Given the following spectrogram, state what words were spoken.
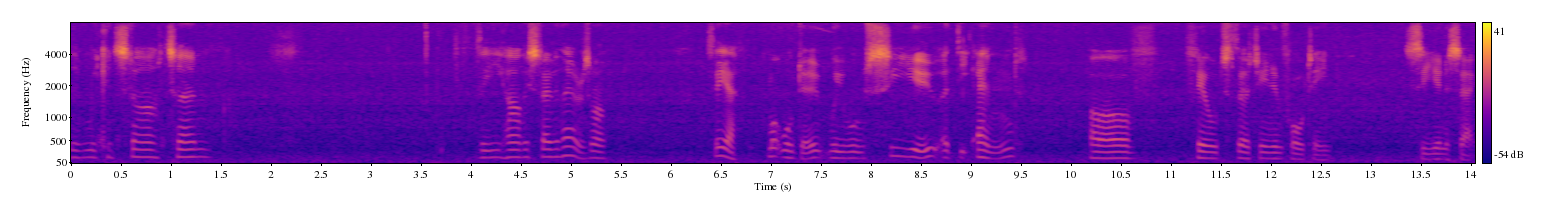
then we can start um, the harvest over there as well. So yeah, what we'll do, we will see you at the end of fields 13 and 14. See you in a sec.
